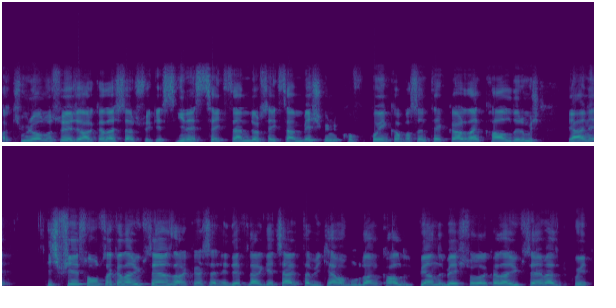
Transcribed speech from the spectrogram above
akümüle olma süreci arkadaşlar şu şekilde yine 84-85 günlük coin kafasını tekrardan kaldırmış. Yani hiçbir şey sonsuza kadar yükselemez arkadaşlar. Hedefler geçerli tabii ki ama buradan kaldırıp bir anda 5 dolara kadar yükselemez bir coin.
